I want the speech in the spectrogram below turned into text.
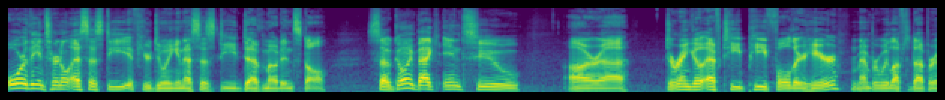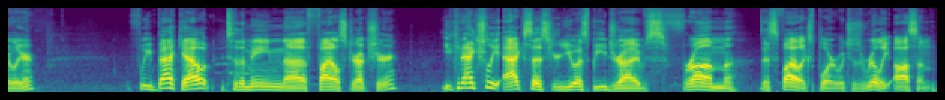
or the internal SSD if you're doing an SSD dev mode install. So going back into our uh, Durango FTP folder here, remember we left it up earlier. If we back out to the main uh, file structure, you can actually access your USB drives from this file explorer, which is really awesome.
